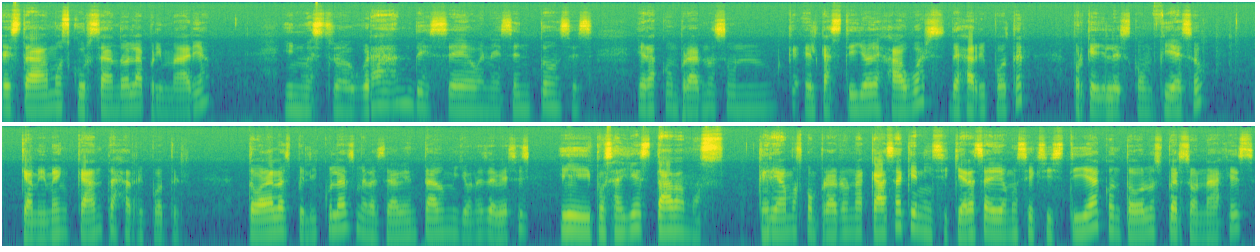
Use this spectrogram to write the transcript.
Estábamos cursando la primaria y nuestro gran deseo en ese entonces era comprarnos un, el castillo de Hogwarts de Harry Potter, porque les confieso que a mí me encanta Harry Potter todas las películas, me las he aventado millones de veces. Y pues ahí estábamos. Queríamos comprar una casa que ni siquiera sabíamos si existía con todos los personajes,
